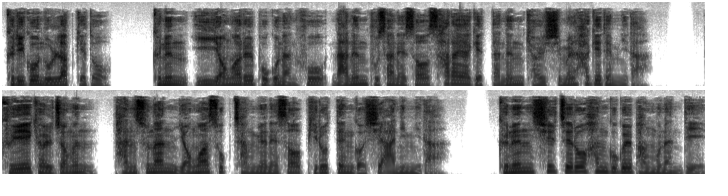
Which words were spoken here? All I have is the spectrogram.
그리고 놀랍게도 그는 이 영화를 보고 난 후 나는 부산에서 살아야겠다는 결심을 하게 됩니다. 그의 결정은 단순한 영화 속 장면에서 비롯된 것이 아닙니다. 그는 실제로 한국을 방문한 뒤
